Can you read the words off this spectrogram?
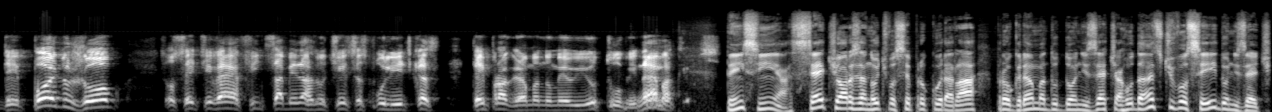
depois do jogo. Se você tiver fim de saber das notícias políticas, tem programa no meu YouTube, né, Matheus? Tem sim, às 7 horas da noite você procura lá, programa do Donizete Arruda. Antes de você ir, Donizete,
